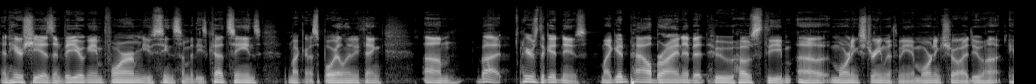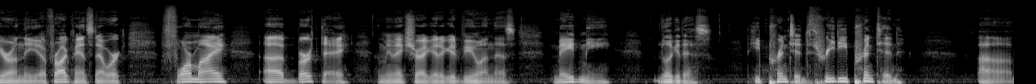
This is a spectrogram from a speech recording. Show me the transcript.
And here she is in video game form. You've seen some of these cutscenes. I'm not going to spoil anything. Um, but here's the good news. My good pal Brian Ibbott, who hosts the uh, morning stream with me, a morning show I do uh, here on the uh, Frog Pants Network, for my uh, birthday, let me make sure I get a good view on this, made me, look at this. He printed, 3D printed uh,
